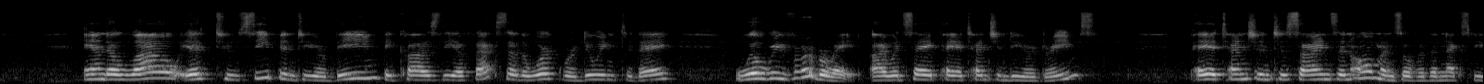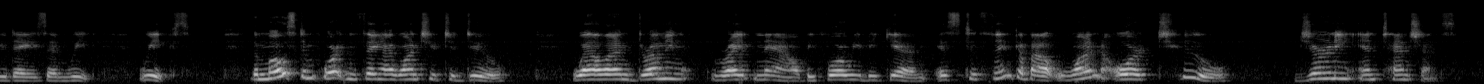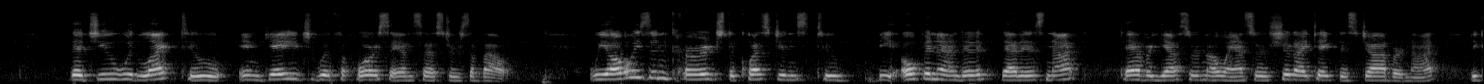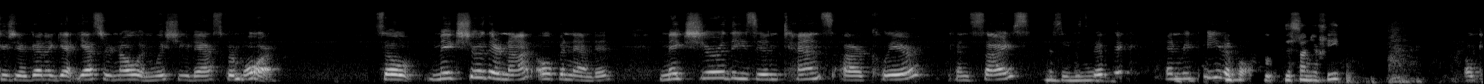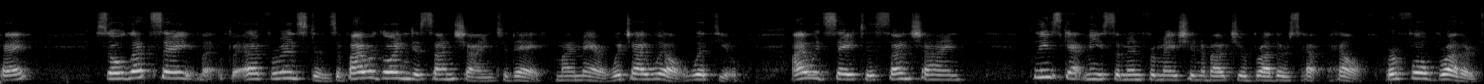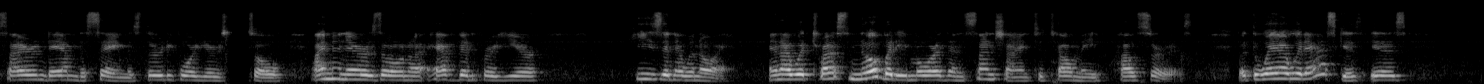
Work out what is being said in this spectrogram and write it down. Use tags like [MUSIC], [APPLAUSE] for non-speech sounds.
and allow it to seep into your being because the effects of the work we're doing today will reverberate. I would say pay attention to your dreams. Pay attention to signs and omens over the next few days and week, weeks. The most important thing I want you to do while I'm drumming right now, before we begin, is to think about one or two journey intentions that you would like to engage with the horse ancestors about. We always encourage the questions to be open ended, that is, not to have a yes or no answer should I take this job or not, because you're going to get yes or no and wish you'd ask for more. So make sure they're not open ended. Make sure these intents are clear, concise, specific, and repeatable. This on your feet? Okay. So let's say, uh, for instance, if I were going to Sunshine today, my mare, which I will with you, I would say to Sunshine, please get me some information about your brother's he- health. Her full brother, Siren Dam the same, is 34 years old. I'm in Arizona, have been for a year he's in Illinois. And I would trust nobody more than Sunshine to tell me how Sir is. But the way I would ask is, is,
